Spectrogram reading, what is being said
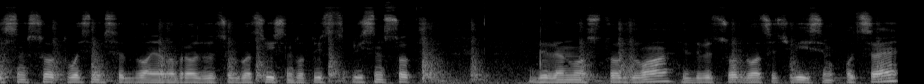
882 я набрав 928, тут 892 і 928. Оце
